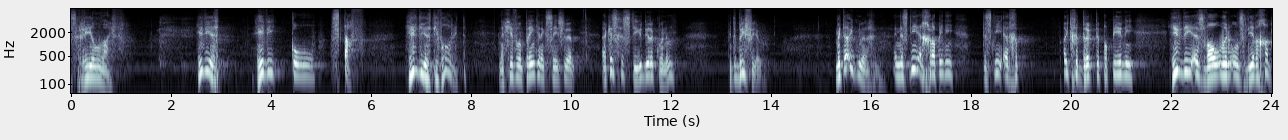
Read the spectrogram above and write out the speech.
is real life. Hierdie is heavy core stuff. Hierdie is die waarheid. En ek gee vir hom 'n prentjie en ek sê so ek is gestuur deur 'n koning met 'n brief vir jou. Met 'n uitnodiging. En dis nie 'n grappie nie. Dis nie 'n uitgedrukte papier nie. Hierdie is waaroor ons lewe gaan.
